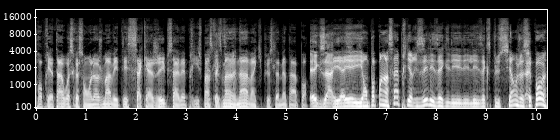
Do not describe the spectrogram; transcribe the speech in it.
propriétaire où est-ce que son logement avait été saccagé, puis ça avait pris, je pense, quasiment un an avant qu'il puisse le mettre à la porte. Exact. Et, euh, ils n'ont pas pensé à prioriser les, les, les expulsions, je sais pas.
